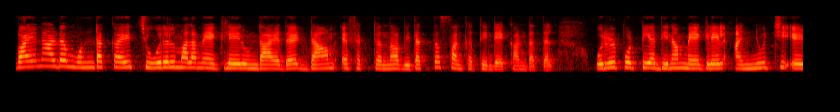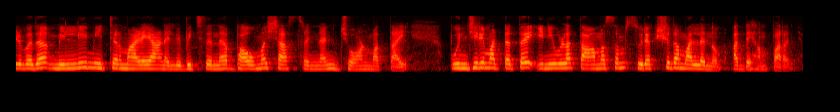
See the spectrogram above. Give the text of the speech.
വയനാട് മുണ്ടക്കൈ ചൂരൽമല മേഖലയിൽ ഉണ്ടായത് ഡാം എഫക്റ്റ് എന്ന വിദഗ്ധ സംഘത്തിന്റെ കണ്ടെത്തൽ. ഉരുൾപൊട്ടിയ ദിനം മേഖലയിൽ അഞ്ഞൂറ്റി എഴുപത് മില്ലിമീറ്റർ മഴയാണ് ലഭിച്ചതെന്ന് ഭൗമശാസ്ത്രജ്ഞൻ ജോൺ മത്തായി. പുഞ്ചിരിമട്ടത്ത് ഇനിയുള്ള താമസം സുരക്ഷിതമല്ലെന്നും അദ്ദേഹം പറഞ്ഞു.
